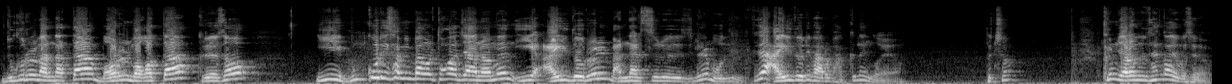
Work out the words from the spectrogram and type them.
누구를 만났다, 뭐를 먹었다. 그래서 이 문고리 3인방을 통하지 않으면 이 아이돌을 만날 수를 못. 그 아이돌이 바로 박근혜인 거예요. 그렇죠? 그럼 여러분 생각해 보세요.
